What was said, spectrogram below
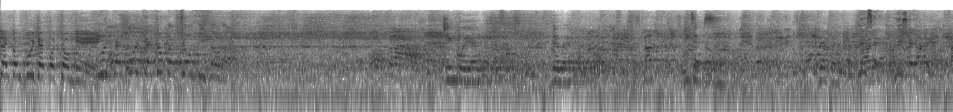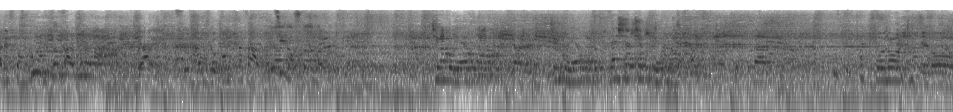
Niżej tą dwójkę podciągnij. Dwójkę, dwójkę, dupę wciągnij. Dobra. Dziękuję. Tyłem. Bicepsy. Bliżej, bliżej. Ale z tą dwójką. Dobra. Jarek. Cicho. Dziękuję. Najszersze grzbiety. Ponosi się, no.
